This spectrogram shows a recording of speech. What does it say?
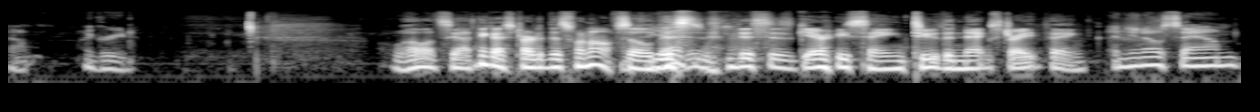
Yeah. Agreed. Well, let's see. I think I started this one off. So Yes. this this is Gary saying do the next right thing. And you know, Sam,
